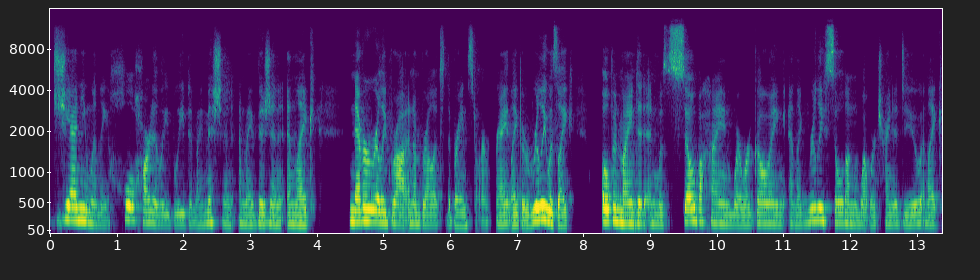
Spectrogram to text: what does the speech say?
genuinely, wholeheartedly believed in my mission and my vision and like never really brought an umbrella to the brainstorm, right? Like, but really was like open minded and was so behind where we're going and like really sold on what we're trying to do and like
